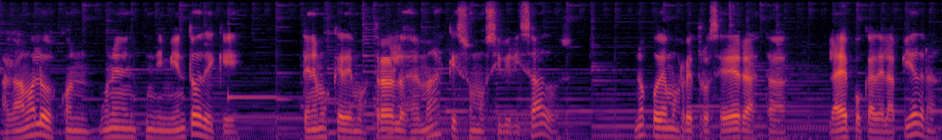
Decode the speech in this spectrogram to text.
Hagámoslo con un entendimiento de que tenemos que demostrar a los demás que somos civilizados. No podemos retroceder hasta la época de la piedra.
